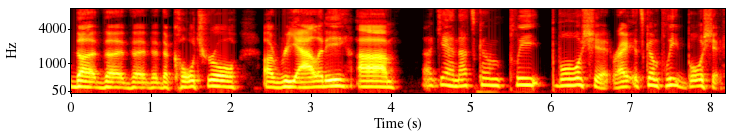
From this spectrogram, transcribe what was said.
the the the the, the cultural uh, reality. Um, again, that's complete bullshit, right? It's complete bullshit.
